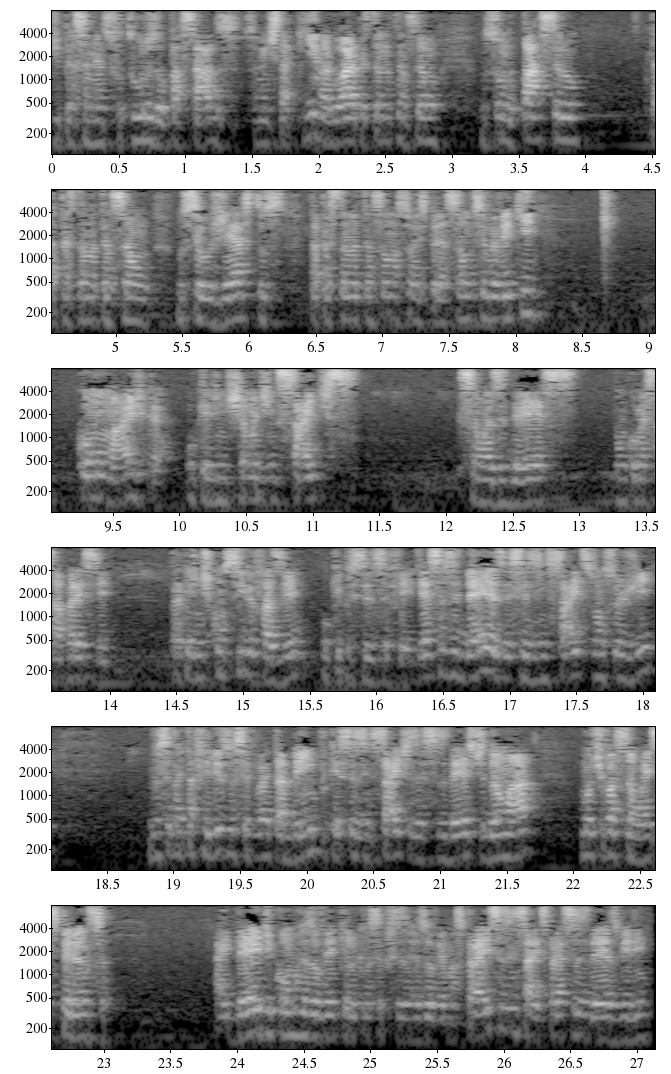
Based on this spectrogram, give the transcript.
de pensamentos futuros ou passados, sua mente está aqui agora, prestando atenção no som do pássaro, está prestando atenção nos seus gestos, está prestando atenção na sua respiração, você vai ver que como mágica, o que a gente chama de insights, que são as ideias, vão começar a aparecer, para que a gente consiga fazer o que precisa ser feito. E essas ideias, esses insights vão surgir, você vai estar feliz, você vai estar bem, porque esses insights, essas ideias te dão a motivação, a esperança, a ideia de como resolver aquilo que você precisa resolver. Mas para esses insights, para essas ideias virem,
